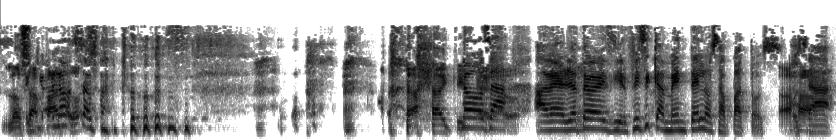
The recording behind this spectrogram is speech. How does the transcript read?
Los zapatos. Yo los zapatos. Ay, no, o sea, a ver, yo te voy a decir, físicamente los zapatos. Ajá. O sea,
